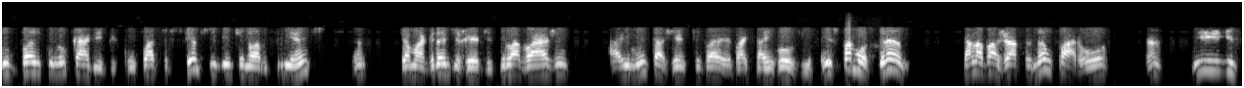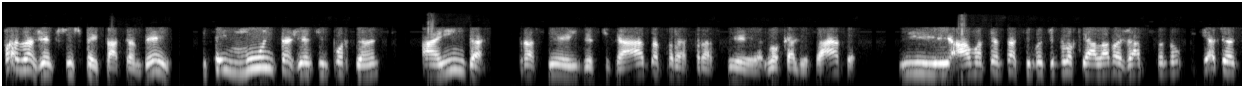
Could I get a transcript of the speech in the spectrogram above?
do Banco no Caribe com 429 clientes, né, que é uma grande rede de lavagem, aí muita gente vai, vai estar envolvida. Isso está mostrando que a Lava Jato não parou né, e, e faz a gente suspeitar também que tem muita gente importante ainda para ser investigada, para ser localizada, e há uma tentativa de bloquear a Lava Jato para não adiante,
